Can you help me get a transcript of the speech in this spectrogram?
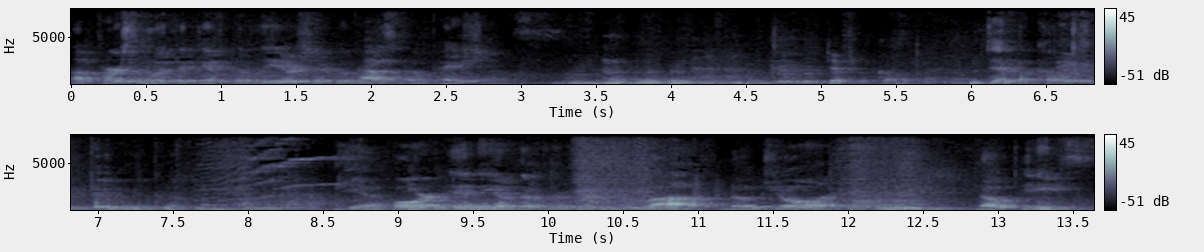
a person with the gift of leadership who has no patience. Difficult. Difficult. yeah. Or any of the them. Love, no joy, no peace.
